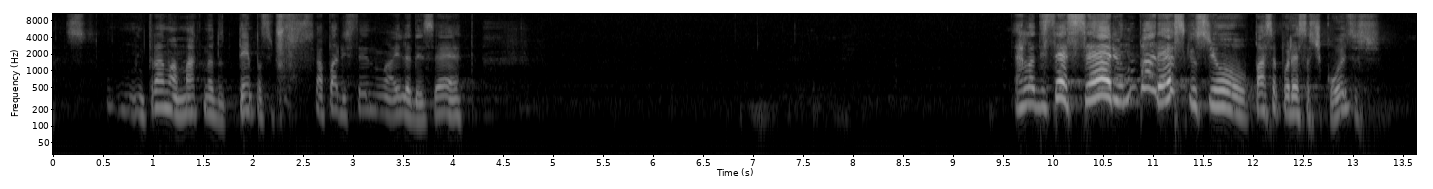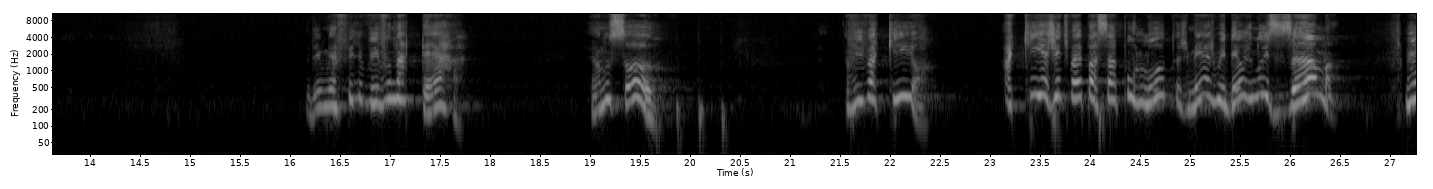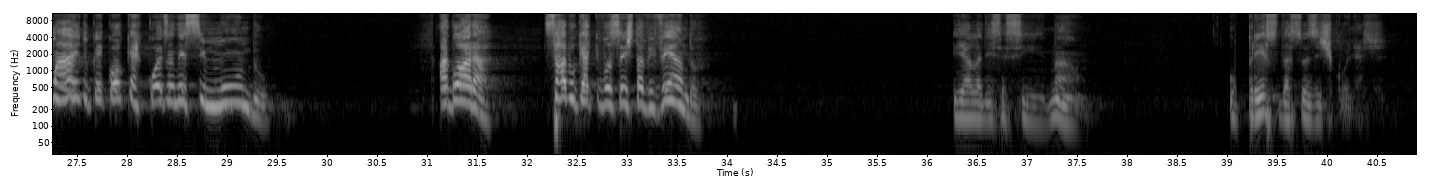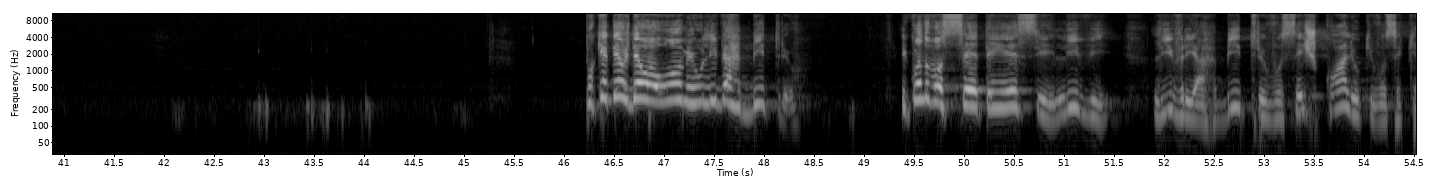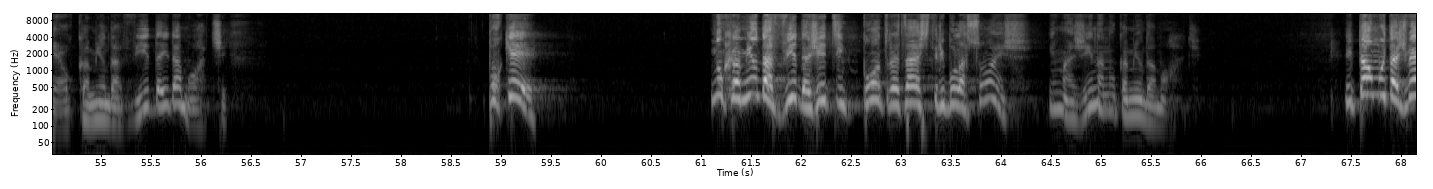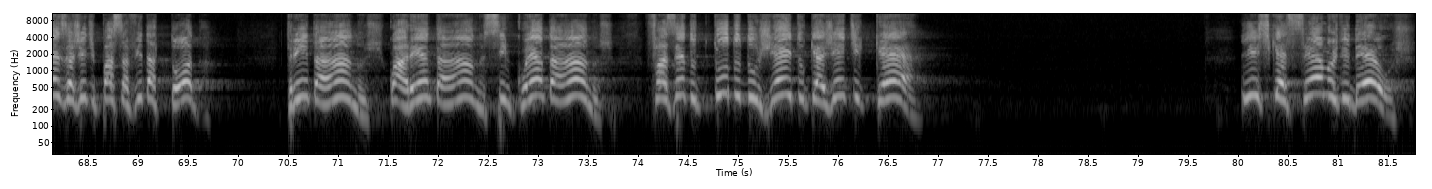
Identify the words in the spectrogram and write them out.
entrar numa máquina do tempo, assim, aparecer numa ilha deserta. Ela disse: É sério, não parece que o senhor passa por essas coisas? Eu digo: Minha filha, eu vivo na terra. Eu não sou eu vivo aqui, ó. Aqui a gente vai passar por lutas mesmo, e Deus nos ama mais do que qualquer coisa nesse mundo. Agora, sabe o que é que você está vivendo? E ela disse assim: Não, o preço das suas escolhas. Porque Deus deu ao homem o livre-arbítrio. E quando você tem esse livre, livre arbítrio, você escolhe o que você quer, o caminho da vida e da morte. Por quê? No caminho da vida a gente encontra as tribulações. Imagina no caminho da morte. Então, muitas vezes a gente passa a vida toda, 30 anos, 40 anos, 50 anos, fazendo tudo do jeito que a gente quer. E esquecemos de Deus.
